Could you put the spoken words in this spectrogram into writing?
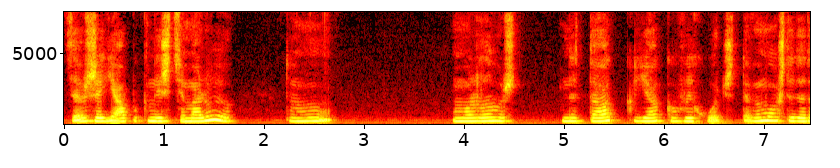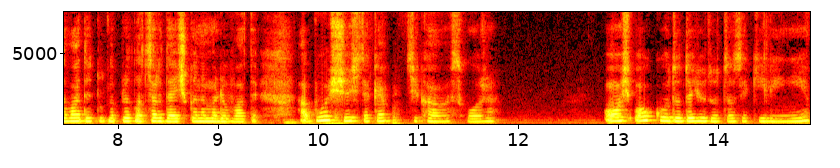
Це вже я по книжці малюю, тому, можливо, ж не так, як ви хочете. Ви можете додавати тут, наприклад, сердечко намалювати, або щось таке цікаве, схоже. Ось око додаю тут такі лінії.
